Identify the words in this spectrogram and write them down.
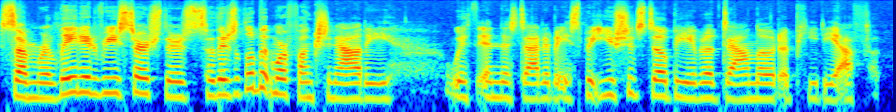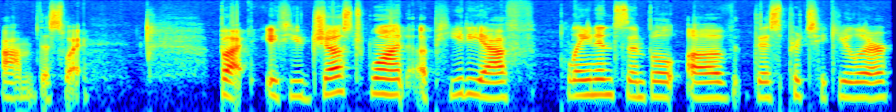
some related research. There's so there's a little bit more functionality within this database, but you should still be able to download a PDF um, this way. But if you just want a PDF, plain and simple, of this particular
